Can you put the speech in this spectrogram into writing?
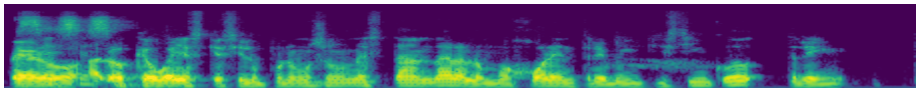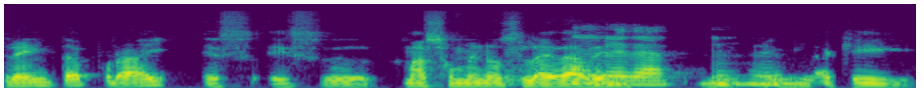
pero a lo que voy es que si lo ponemos en un estándar, a lo mejor entre 25, 30, por ahí, es, es más o menos la edad, en la que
